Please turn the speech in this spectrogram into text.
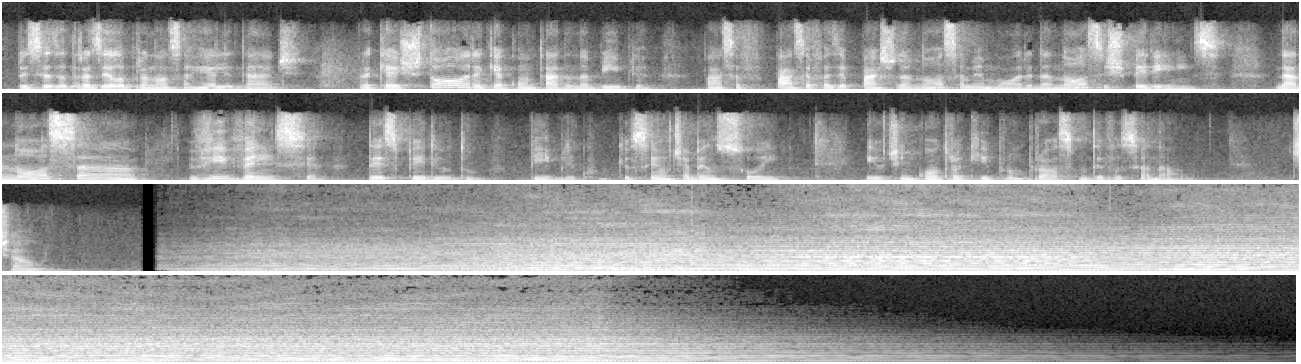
precisa trazê-la para a nossa realidade, para que a história que é contada na Bíblia passa, passe a fazer parte da nossa memória, da nossa experiência, da nossa vivência desse período bíblico. Que o Senhor te abençoe e eu te encontro aqui para um próximo devocional. Tchau!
